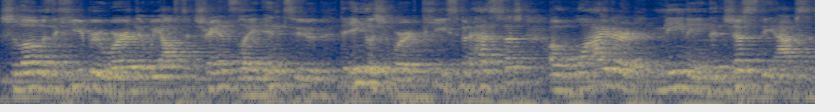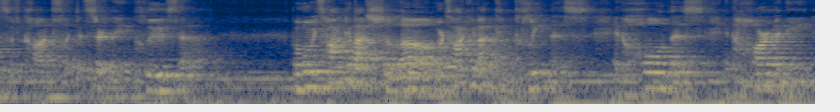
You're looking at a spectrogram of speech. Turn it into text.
Shalom is the Hebrew word that we often translate into the English word peace, but it has such a wider meaning than just the absence of conflict. It certainly includes that. But when we talk about shalom, we're talking about completeness and wholeness and harmony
